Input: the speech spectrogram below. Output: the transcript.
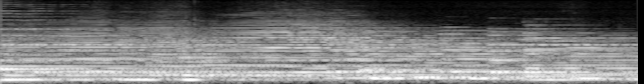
Thank you.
